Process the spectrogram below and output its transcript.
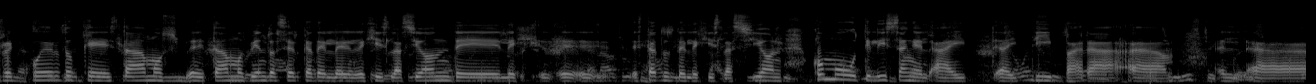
recuerdo que estábamos, estábamos viendo acerca de la legislación de eh, estatus de legislación, cómo utilizan el IT para ah, ah,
